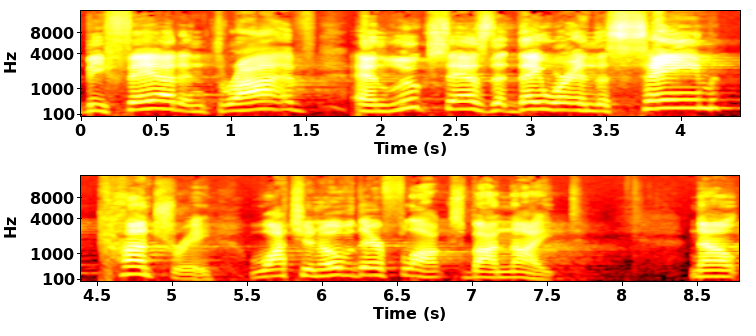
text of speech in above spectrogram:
be fed and thrive. And Luke says that they were in the same country watching over their flocks by night. Now,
